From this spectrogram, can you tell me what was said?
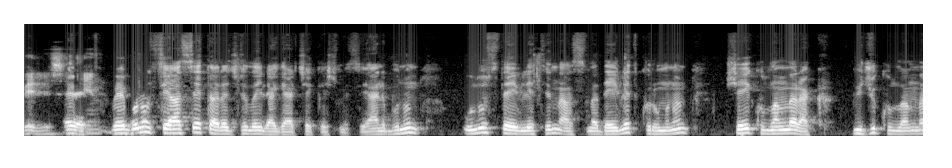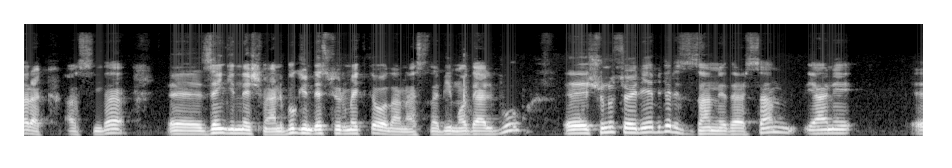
belirsizliğin... Evet, ve bunun siyaset aracılığıyla gerçekleşmesi. Yani bunun ulus devletin aslında devlet kurumunun şeyi kullanılarak, gücü kullanılarak aslında e, zenginleşme. Yani bugün de sürmekte olan aslında bir model bu. E, şunu söyleyebiliriz zannedersem yani e,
